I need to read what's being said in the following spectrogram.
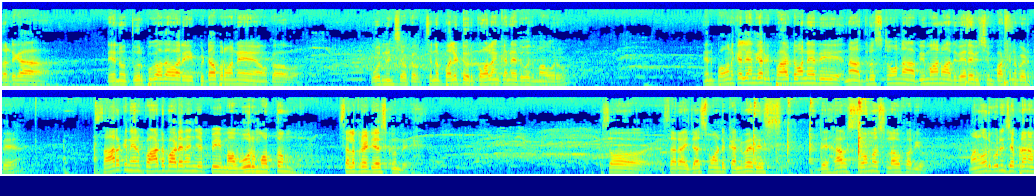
మొదటగా నేను తూర్పుగోదావరి పిఠాపురం అనే ఒక ఊరు నుంచి ఒక చిన్న పల్లెటూరు కోలంక అనేది ఊది మా ఊరు. నేను పవన్ కళ్యాణ్ గారికి పాడడం అనేది నా అదృష్టం నా అభిమానం అది వేరే విషయం పక్కన పెడితే సార్కి నేను పాట పాడానని చెప్పి మా ఊరు మొత్తం సెలబ్రేట్ చేసుకుంది. So sir I just want convey this they have so much love for you మన ఊరి గురించి ఎప్పుడైనా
